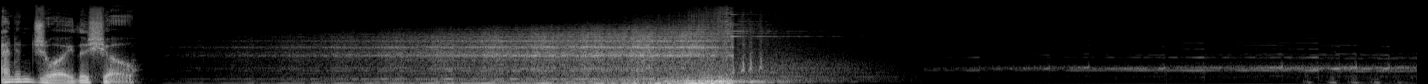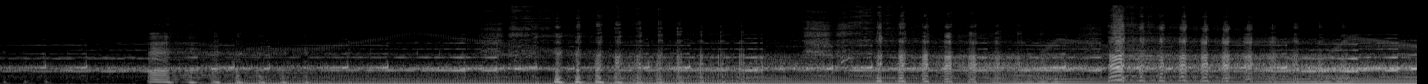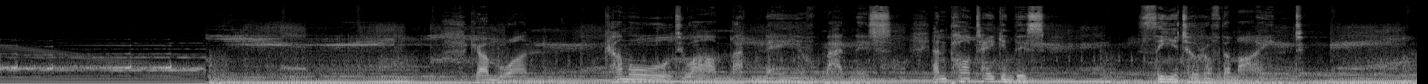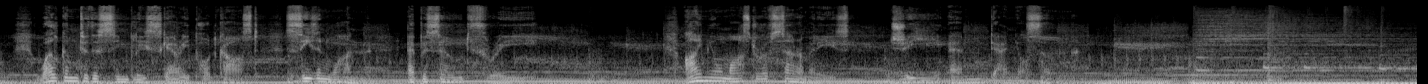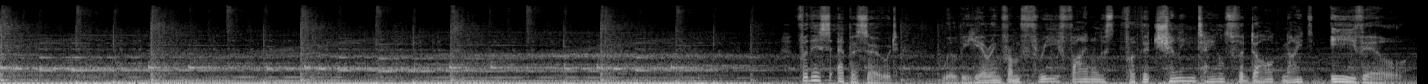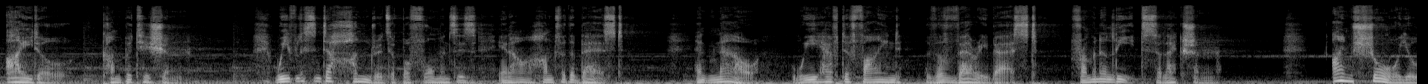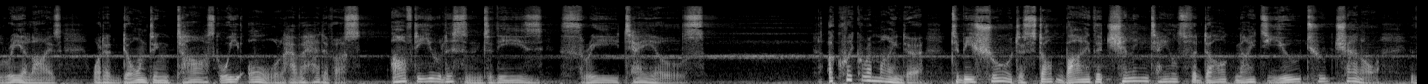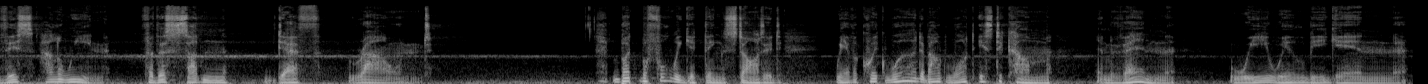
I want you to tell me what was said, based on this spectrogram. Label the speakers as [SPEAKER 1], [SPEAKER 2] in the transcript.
[SPEAKER 1] and enjoy the show.
[SPEAKER 2] Come one, come all to our matinee of madness and partake in this theater of the mind. Welcome to the Simply Scary Podcast, Season 1, Episode 3. I'm your Master of Ceremonies, G.M. Danielson. For this episode, we'll be hearing from three finalists for the Chilling Tales for Dark Night Evil Idol competition. We've listened to hundreds of performances in our hunt for the best, and now we have to find the very best from an elite selection. I'm sure you'll realize what a daunting task we all have ahead of us after you listen to these three tales. A quick reminder to be sure to stop by the Chilling Tales for Dark Nights YouTube channel this Halloween for the sudden death round. But before we get things started, we have a quick word about what is to come, and then we will begin.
